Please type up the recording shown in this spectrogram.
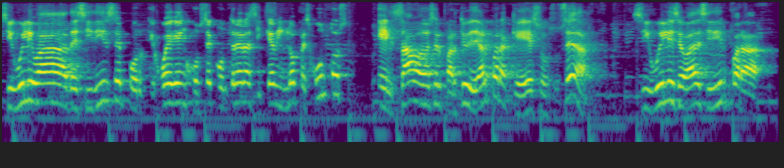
si Willy va a decidirse porque jueguen José Contreras y Kevin López juntos, el sábado es el partido ideal para que eso suceda. Si Willy se va a decidir para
